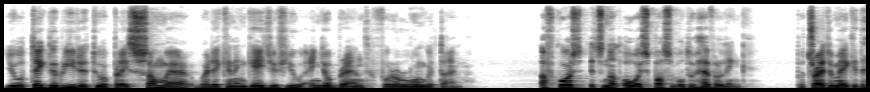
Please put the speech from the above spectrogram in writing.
you will take the reader to a place somewhere where they can engage with you and your brand for a longer time. Of course, it's not always possible to have a link, but try to make it a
